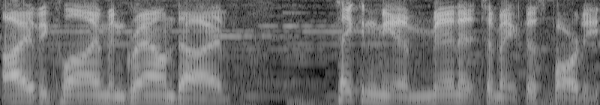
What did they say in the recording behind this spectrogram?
ivy climb, and ground dive. Taking me a minute to make this party.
